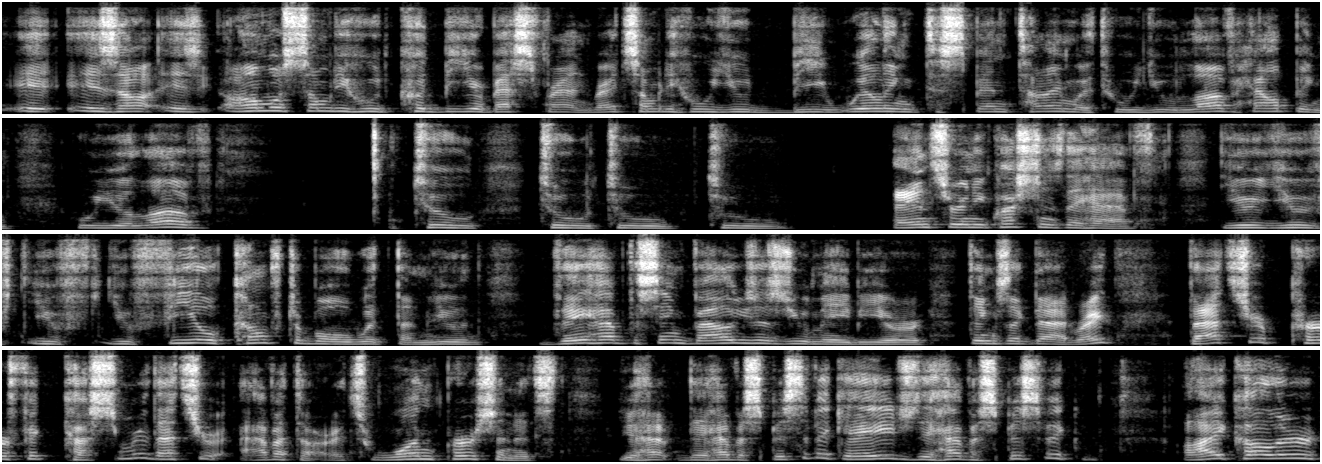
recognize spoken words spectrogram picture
is uh, is almost somebody who could be your best friend right? Somebody who you'd be willing to spend time with who you love helping who you love to to to to answer any questions they have. You you you you feel comfortable with them. You they have the same values as you maybe or things like that right? That's your perfect customer. That's your avatar. It's one person. It's you have they have a specific age. They have a specific eye color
